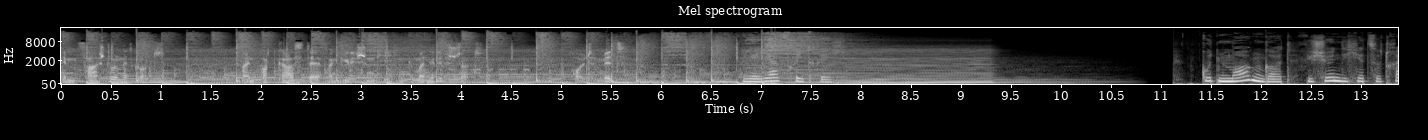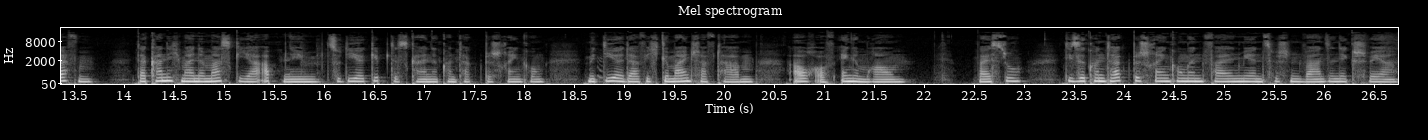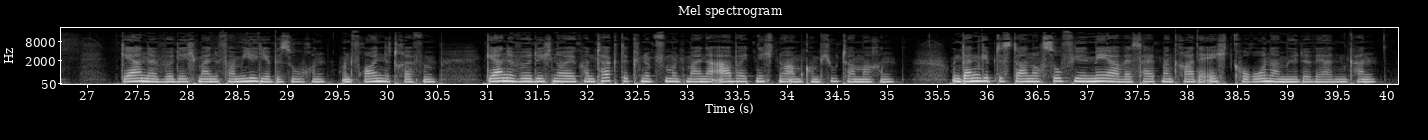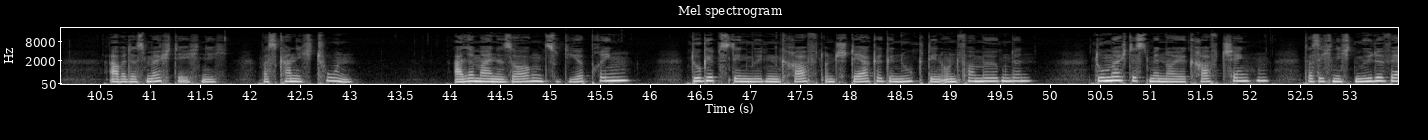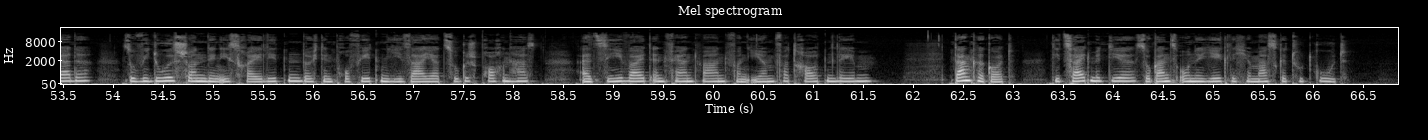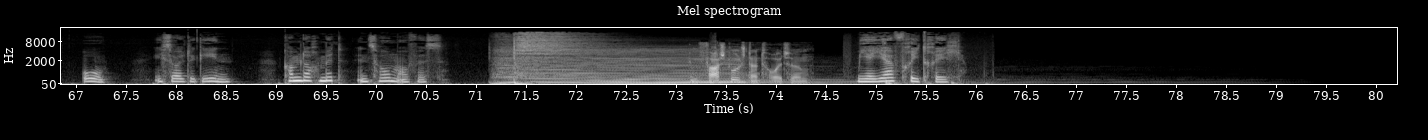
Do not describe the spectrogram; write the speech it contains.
Im Fahrstuhl mit Gott. Ein Podcast der Evangelischen Kirchengemeinde Lippstadt. Heute mit Mirja Friedrich. Guten Morgen, Gott. Wie schön, dich hier zu treffen. Da kann ich meine Maske ja abnehmen. Zu dir gibt es keine Kontaktbeschränkung. Mit dir darf ich Gemeinschaft haben, auch auf engem Raum. Weißt du, diese Kontaktbeschränkungen fallen mir inzwischen wahnsinnig schwer. Gerne würde ich meine Familie besuchen und Freunde treffen. Gerne würde ich neue Kontakte knüpfen und meine Arbeit nicht nur am Computer machen. Und dann gibt es da noch so viel mehr, weshalb man gerade echt Corona müde werden kann. Aber das möchte ich nicht. Was kann ich tun? Alle meine Sorgen zu dir bringen? Du gibst den Müden Kraft und Stärke genug den Unvermögenden? Du möchtest mir neue Kraft schenken, dass ich nicht müde werde, so wie du es schon den Israeliten durch den Propheten Jesaja zugesprochen hast, als sie weit entfernt waren von ihrem vertrauten Leben? Danke Gott, die Zeit mit dir, so ganz ohne jegliche Maske, tut gut. Oh, ich sollte gehen. Komm doch mit ins Homeoffice. Im Fahrstuhl stand heute Mirja Friedrich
